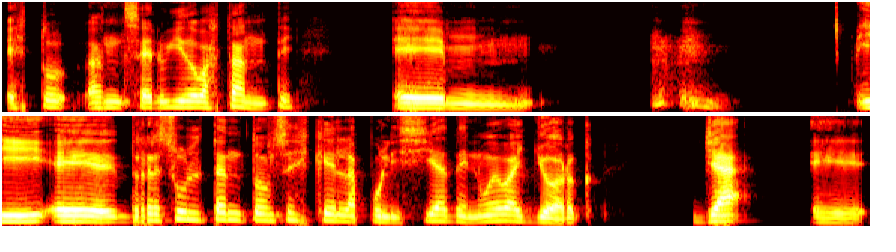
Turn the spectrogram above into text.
Estos han servido bastante. em, y eh, resulta entonces que la policía de Nueva York ya, eh,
